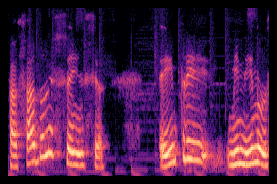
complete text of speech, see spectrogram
passar a adolescência entre meninos,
